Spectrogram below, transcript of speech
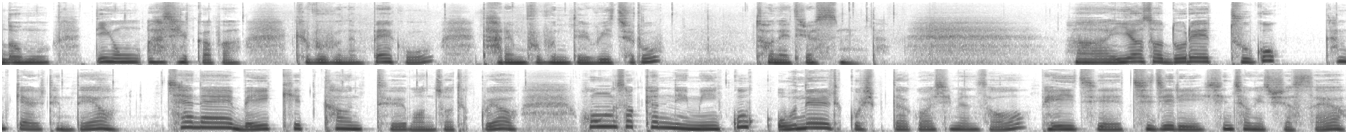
너무 띠용 하실까봐 그 부분은 빼고 다른 부분들 위주로 전해드렸습니다. 아, 이어서 노래 두 곡 함께 할 텐데요. 첸의 Make It Count 먼저 듣고요. 홍석현 님이 꼭 오늘 듣고 싶다고 하시면서 베이지의 지질이 신청해 주셨어요.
